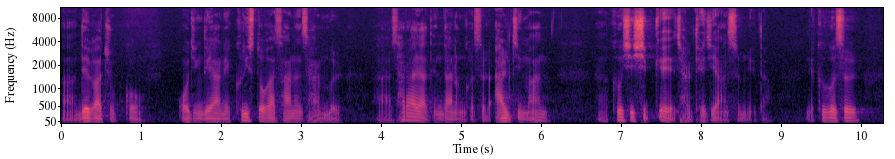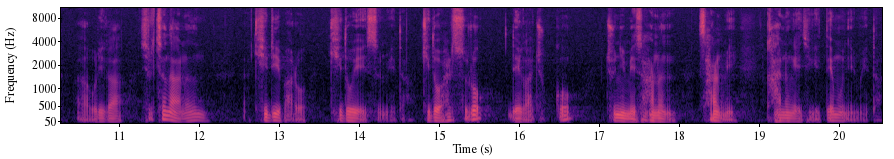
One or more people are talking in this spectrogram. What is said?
아, 내가 죽고 오직 내 안에 그리스도가 사는 삶을 아, 살아야 된다는 것을 알지만 아, 그것이 쉽게 잘 되지 않습니다. 그것을 우리가 실천하는 길이 바로 기도에 있습니다. 기도할수록 내가 죽고 주님이 사는 삶이 가능해지기 때문입니다.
